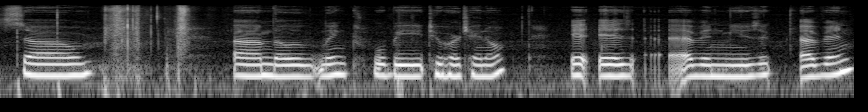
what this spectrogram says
So, um, the link will be to her channel. It is Evan Music Evan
